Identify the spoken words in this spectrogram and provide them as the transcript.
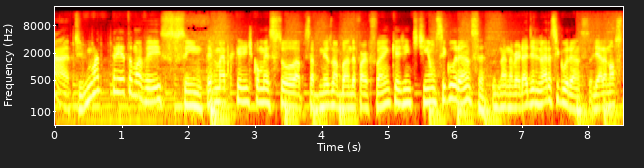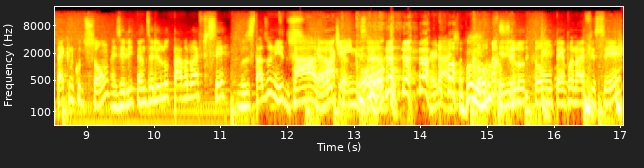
Ah, tive uma treta uma vez, sim. Teve uma época que a gente começou, a- essa mesma banda Farfunk, que a gente tinha um segurança. Na, na verdade, ele não era segurança. Ele era nosso técnico de som, mas ele antes ele lutava no UFC, nos Estados Unidos. Que era o Caraca, James. ô, né? Verdade. louco. Ele lutou um tempo no UFC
